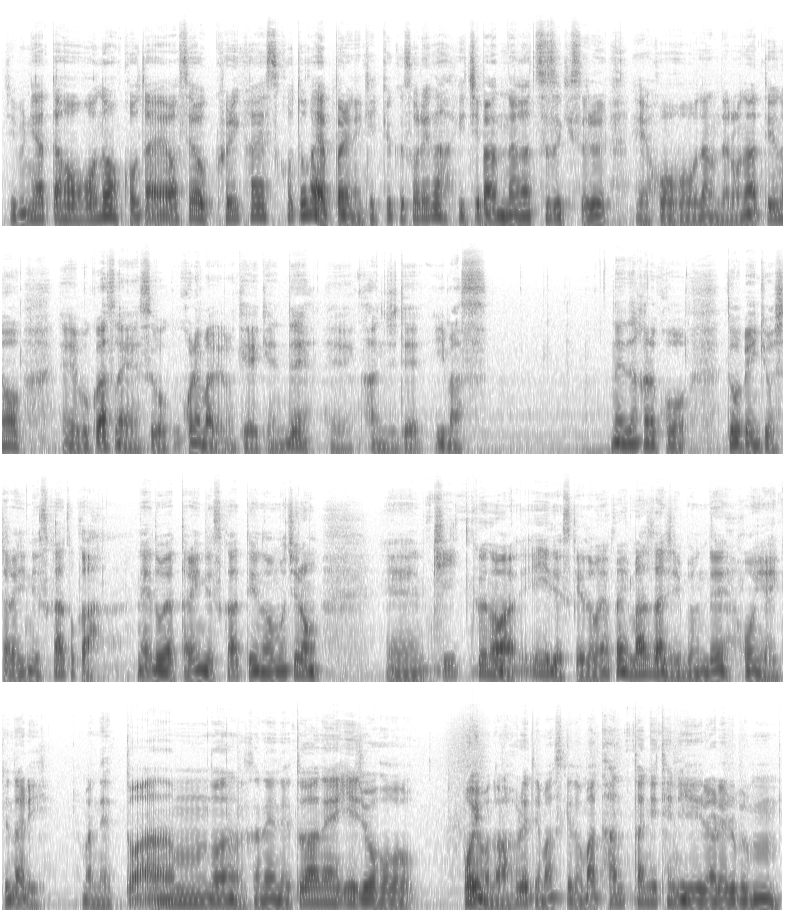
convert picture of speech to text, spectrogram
自分に合った方法の答え合わせを繰り返すことがやっぱりね結局それが一番長続きする、えー、方法なんだろうなっていうのを、えー、僕は、ね、すごくこれまでの経験で、えー、感じています。ね、だからこうどう勉強したらいいんですかとか、ね、どうやったらいいんですかっていうのはもちろん、え聞くのはいいですけどやっぱりまずは自分で本屋行くなり、まあ、ネットは、どうなんですかねネットはねいい情報っぽいもの溢れてますけど、まあ簡単に手に入れられる分、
